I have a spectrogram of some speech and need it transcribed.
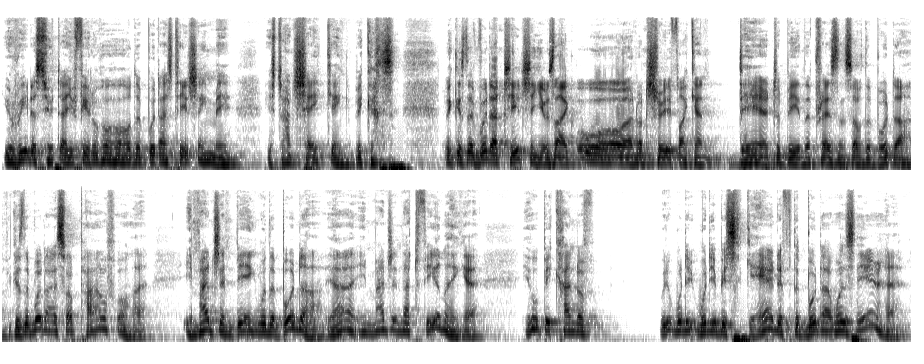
You read a sutta, you feel, oh, oh, oh, the Buddha is teaching me. You start shaking because, because the Buddha teaching you is like, oh, I'm not sure if I can dare to be in the presence of the Buddha because the Buddha is so powerful. Imagine being with the Buddha. Yeah, imagine that feeling. It would be kind of would you, would you be scared if the Buddha was here?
